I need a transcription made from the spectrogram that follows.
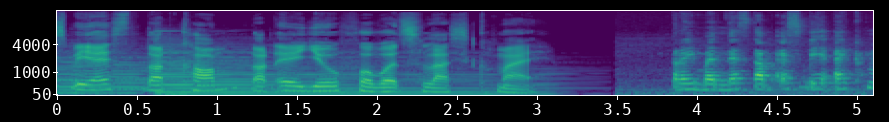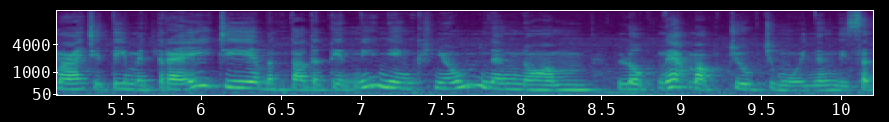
sbs.com.au/ ខ្មែរប្រិយមិត្តអ្នកស្ដាប់ SBS ខ្មែរជាទីមេត្រីជាបន្តទៅទៀតនេះនាងខ្ញុំនឹងនាំលោកអ្នកមកជួបជាមួយនឹងនិស្សិត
